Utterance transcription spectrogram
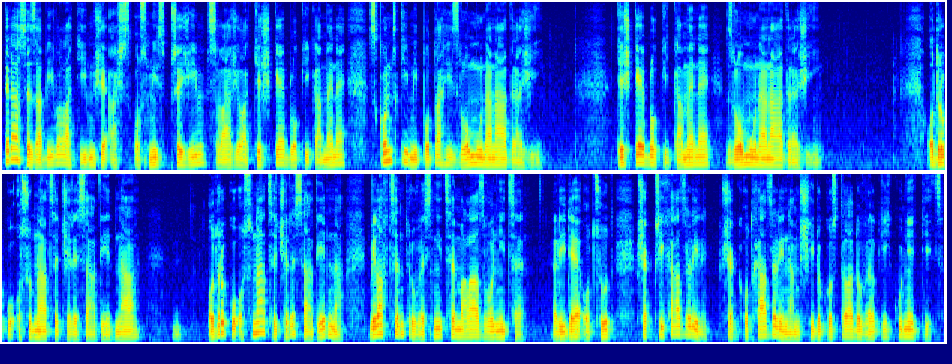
která se zabývala tím, že až s osmi spřežím svážila těžké bloky kamene s koňskými potahy z lomu na nádraží. Těžké bloky kamene z lomu na nádraží. Od roku 1861 od roku 1861 byla v centru vesnice Malá zvonice. Lidé odsud však, přicházeli, však odcházeli na mši do kostela do Velkých Kunětic.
